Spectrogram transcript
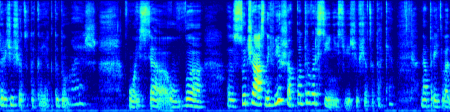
До речі, що це таке, як ти думаєш? Ось е, в сучасних віршах контроверсійність віршів, що це таке. Наприклад,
